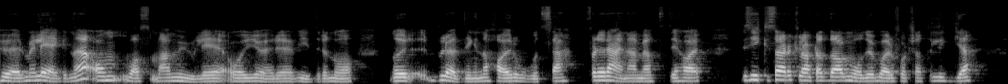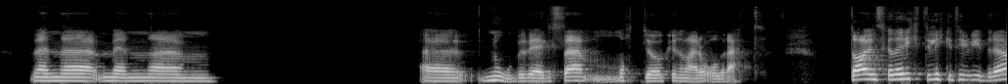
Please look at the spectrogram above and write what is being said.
hør med legene om hva som er mulig å gjøre videre nå når blødningene har roet seg. For det regner jeg med at de har. Hvis ikke så er det klart at da må det jo bare fortsette å ligge. Men, eh, men uh, noe bevegelse måtte jo kunne være ålreit. Da ønsker jeg deg riktig lykke til videre,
